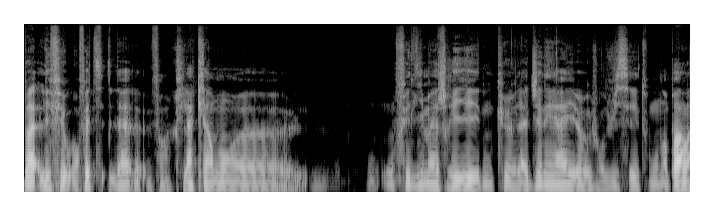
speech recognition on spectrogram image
Bah, l'effet, en fait, là, enfin, là clairement, euh, on fait de l'imagerie et donc la Gen AI aujourd'hui, c'est tout le monde en parle.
